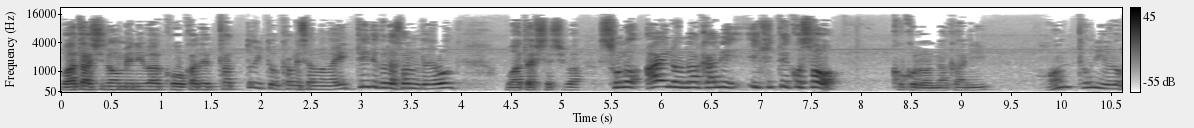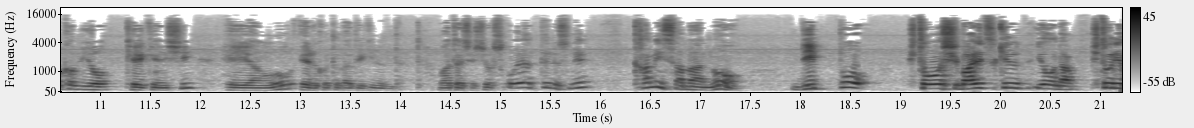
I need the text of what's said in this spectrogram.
私の目には高価で尊いと神様が言っていてくださるんだよ。私たちはその愛の中に生きてこそ心の中に本当に喜びを経験し平安を得ることができるんだ私たちはそうやってですね神様の立法人を縛り付けるような人に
